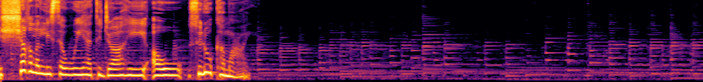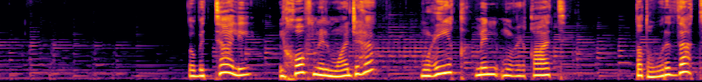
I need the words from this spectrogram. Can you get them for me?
الشغلة اللي يسويها تجاهي أو سلوكه معي؟ وبالتالي الخوف من المواجهة معيق من معيقات تطور الذات.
